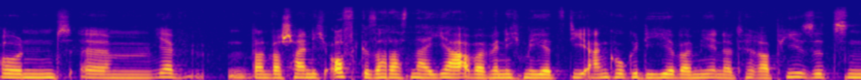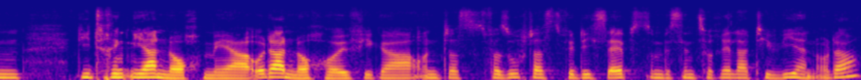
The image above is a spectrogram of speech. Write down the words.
und ähm, ja, dann wahrscheinlich oft gesagt hast, na ja, aber wenn ich mir jetzt die angucke, die hier bei mir in der Therapie sitzen, die trinken ja noch mehr oder noch häufiger und das versucht hast für dich selbst so ein bisschen zu relativieren, oder?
